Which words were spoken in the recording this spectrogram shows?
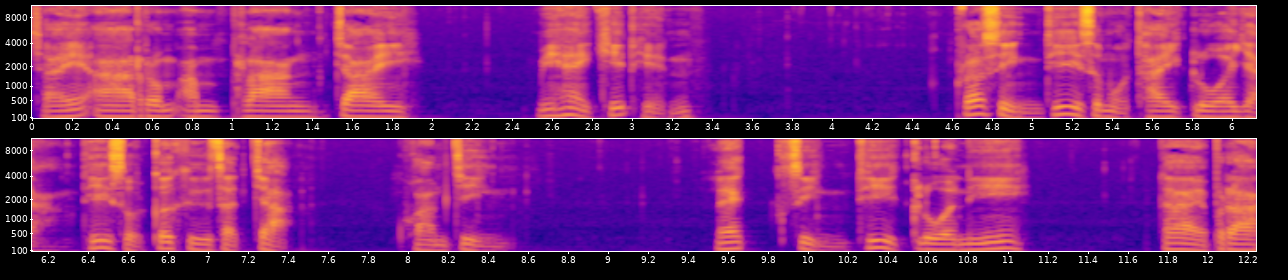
ใช้อารมณ์อำพรางใจมิให้คิดเห็น เพราะสิ่งที่สมุทัยกลัวอย่างที่สุดก็คือสัจจะ ความจริง และสิ่งที่กลัวนี้ ได้ปรา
